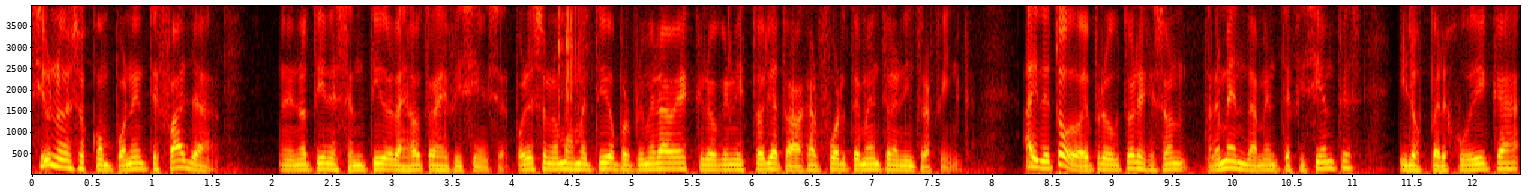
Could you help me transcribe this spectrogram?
Si uno de esos componentes falla, eh, no tiene sentido las otras eficiencias. Por eso nos hemos metido por primera vez, creo que en la historia, a trabajar fuertemente en el intrafinca. Hay de todo, hay productores que son tremendamente eficientes y los perjudica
